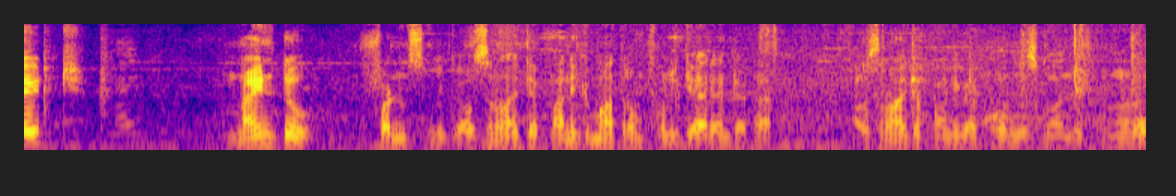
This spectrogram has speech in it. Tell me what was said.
eight nine two. Funds మీకు అవసరం అయితే పనికి మాత్రం ఫుల్ గ్యారెంటీ అట. అవసరమైతే పని కట్టుకొని చూసుకోమని చెప్తున్నాడు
